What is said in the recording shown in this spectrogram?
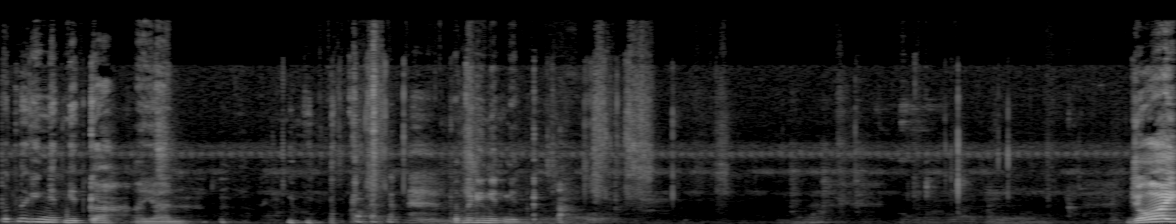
Ba't naging ngit-ngit ka? Ayan. Ba't naging ngit-ngit ka? Joy!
